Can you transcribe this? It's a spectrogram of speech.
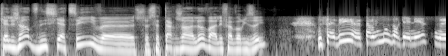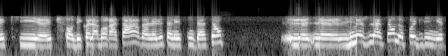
quel genre d'initiative euh, cet argent-là va aller favoriser? Vous savez, euh, parmi nos organismes qui, euh, qui sont des collaborateurs dans la lutte à l'intimidation, l'imagination n'a pas de limite.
